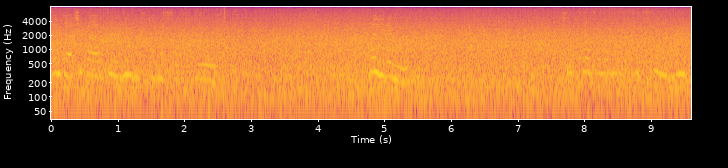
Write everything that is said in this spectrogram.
Sen gerçek hayatta ölüyormuş gibi hissediyorum. Ama giremiyorum. Çok fazla büyük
